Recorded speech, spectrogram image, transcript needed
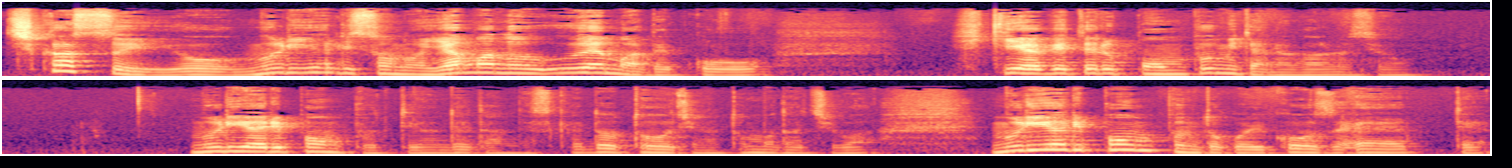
地下水を無理やりその山の上までこう引き上げてるポンプみたいなのがあるんですよ。無理やりポンプって呼んでたんですけど当時の友達は。無理やりポンプのとこ行こうぜって。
